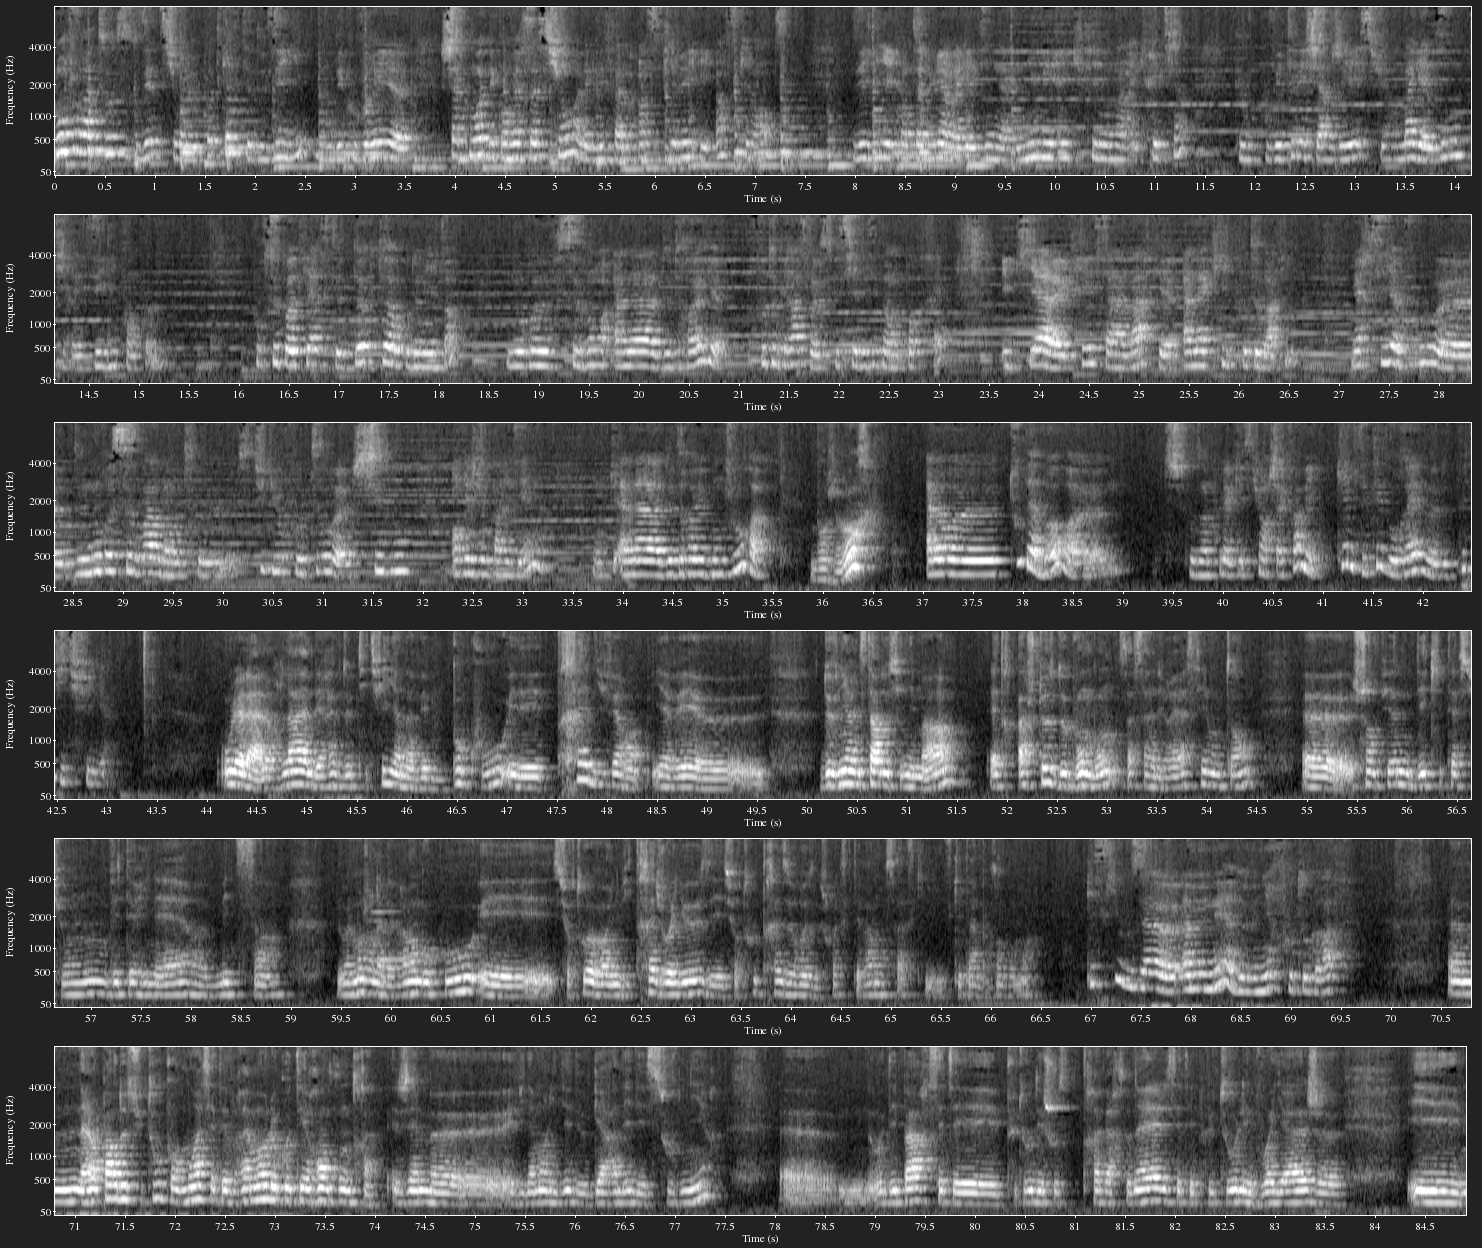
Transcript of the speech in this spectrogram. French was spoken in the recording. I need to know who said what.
Speaker 1: Bonjour à tous, vous êtes sur le podcast de Zélie. Vous découvrez euh, chaque mois des conversations avec des femmes inspirées et inspirantes. Zélie est quant à lui un magazine numérique féminin et chrétien que vous pouvez télécharger sur magazine-zélie.com. Pour ce podcast d'octobre 2020, nous recevons Anna de Dreuil, photographe spécialisée dans le portrait et qui a créé sa marque Anna Click Photographie. Merci à vous euh, de nous recevoir dans votre studio photo euh, chez vous en région parisienne. Donc Anna de Dreuil, bonjour.
Speaker 2: Bonjour.
Speaker 1: Alors euh, tout d'abord, je pose un peu la question à chaque fois, mais quels étaient vos rêves de petite fille?
Speaker 2: Ouh là là, alors là, des rêves de petite fille, il y en avait beaucoup et des très différents. Il y avait devenir une star de cinéma, être acheteuse de bonbons, ça, ça a duré assez longtemps. Euh, championne d'équitation, vétérinaire, médecin. Globalement, j'en avais vraiment beaucoup et surtout avoir une vie très joyeuse et surtout très heureuse. Je crois que c'était vraiment ça ce qui, ce qui, était important pour moi.
Speaker 1: Qu'est-ce qui vous a euh, amené à devenir photographe?
Speaker 2: Euh, alors par-dessus tout, pour moi, c'était vraiment le côté rencontre. J'aime évidemment l'idée de garder des souvenirs. au départ, c'était plutôt des choses très personnelles, c'était plutôt les voyages et,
